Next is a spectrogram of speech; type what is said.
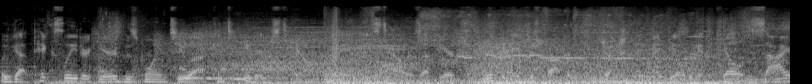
We've got Pix Leader here who's going to uh, continue to just hit on the towers up here with the Nature's Prophet conjunction. They might be able to get a kill. Zai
